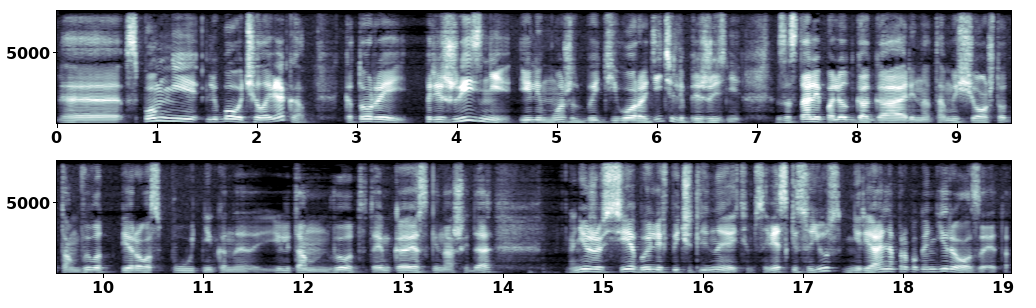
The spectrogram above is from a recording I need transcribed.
Э, вспомни любого человека, который при жизни, или, может быть, его родители при жизни, застали полет Гагарина, там еще что-то, там, вывод первого спутника, или там вывод это МКС нашей, да, они же все были впечатлены этим. Советский Союз нереально пропагандировал за это.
